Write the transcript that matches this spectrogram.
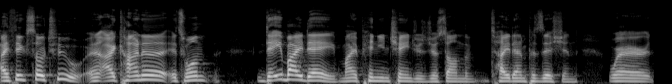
I think so too. And I kind of it's one day by day my opinion changes just on the tight end position where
